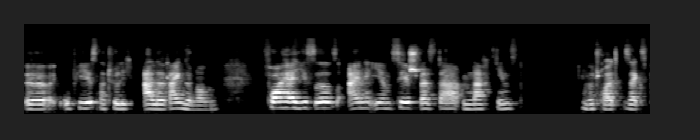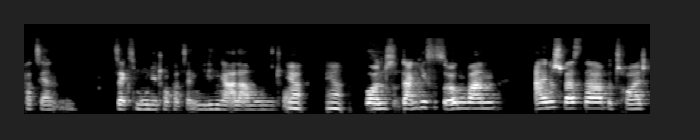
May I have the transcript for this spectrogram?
äh, OPs natürlich alle reingenommen. Vorher hieß es, eine IMC-Schwester im Nachtdienst betreut sechs Patienten, sechs Monitorpatienten, die liegen ja alle am Monitor. Ja. Ja. Und dann hieß es irgendwann, eine Schwester betreut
